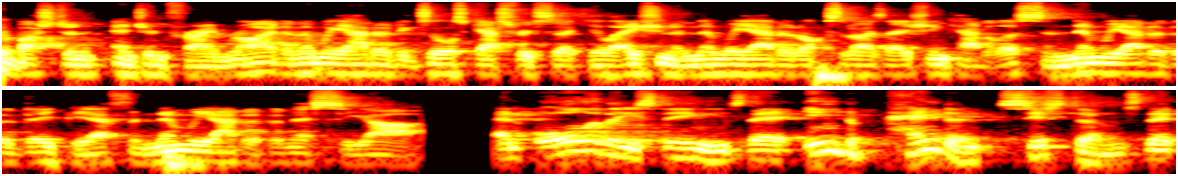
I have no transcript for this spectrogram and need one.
combustion engine frame, right? And then we added exhaust gas recirculation, and then we added oxidization catalysts, and then we added a DPF, and then we added an SCR. And all of these things, they're independent systems that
